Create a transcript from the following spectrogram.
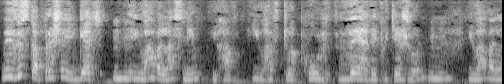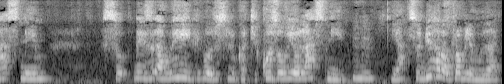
There's this pressure you get. Mm-hmm. You have a last name. You have you have to uphold their reputation. You have a last name. So there's a way people just look at you because of your last name. Mm-hmm. Yeah. So do you have a problem with that?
